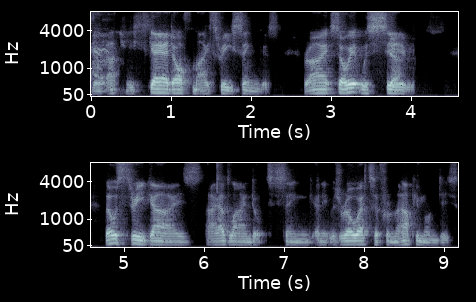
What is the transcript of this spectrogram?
that actually scared off my three singers, right? So it was serious. Yeah. Those three guys I had lined up to sing, and it was Rowetta from the Happy Mondays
